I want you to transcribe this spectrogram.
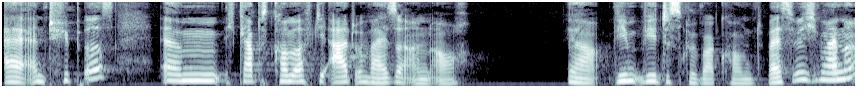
äh, ein Typ ist. Ähm, ich glaube, es kommt auf die Art und Weise an auch. Ja, wie, wie das rüberkommt. Weißt du, wie ich meine?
